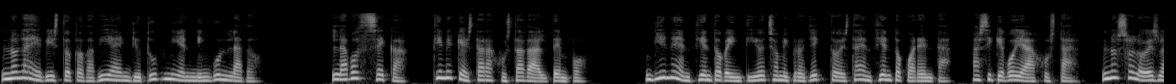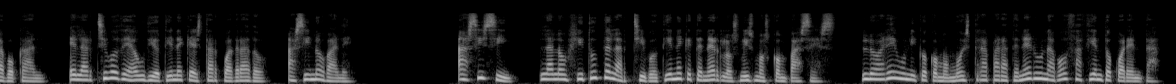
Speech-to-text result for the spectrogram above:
No la he visto todavía en YouTube ni en ningún lado. La voz seca, tiene que estar ajustada al tempo. Viene en 128, mi proyecto está en 140, así que voy a ajustar. No solo es la vocal, el archivo de audio tiene que estar cuadrado, así no vale. Así sí, la longitud del archivo tiene que tener los mismos compases. Lo haré único como muestra para tener una voz a 140.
